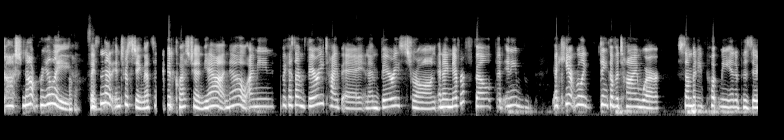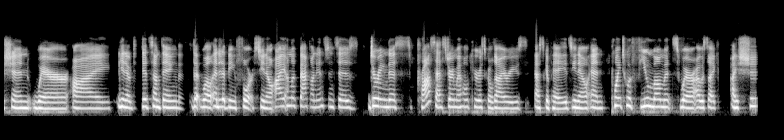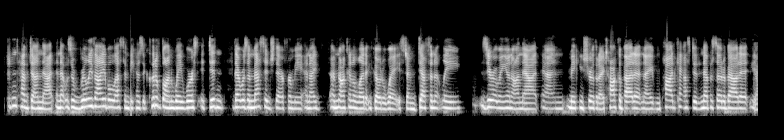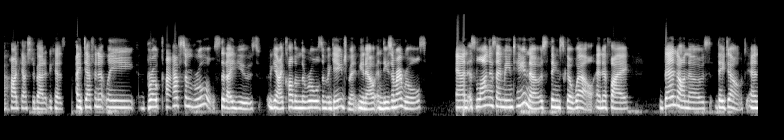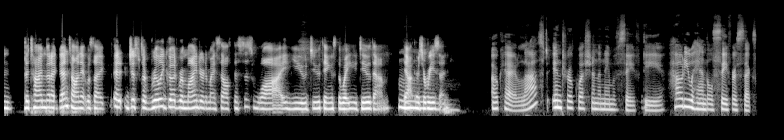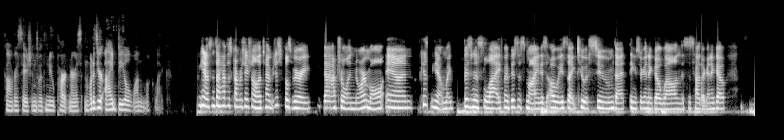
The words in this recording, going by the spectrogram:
Gosh, not really. Okay. Same. Isn't that interesting? That's a good question. Yeah, no, I mean, because I'm very type A and I'm very strong, and I never felt that any, I can't really think of a time where somebody put me in a position where I, you know, did something that, that well, ended up being forced. You know, I can look back on instances during this process, during my whole Curious Girl Diaries escapades, you know, and point to a few moments where I was like, I shouldn't have done that. And that was a really valuable lesson because it could have gone way worse. It didn't. There was a message there for me, and I, I'm not going to let it go to waste. I'm definitely zeroing in on that and making sure that I talk about it. And I even podcasted an episode about it, you know, podcasted about it because I definitely broke. I have some rules that I use. You know, I call them the rules of engagement, you know, and these are my rules. And as long as I maintain those, things go well. And if I bend on those, they don't. And the time that I bent on it was like it just a really good reminder to myself this is why you do things the way you do them. Yeah, there's a reason. Hmm. Okay, last intro question in the name of safety. How do you handle safer sex conversations with new partners and what does your ideal one look like? You know, since I have this conversation all the time, it just feels very natural and normal. And because, you know, my business life, my business mind is always like to assume that things are going to go well and this is how they're going to go.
